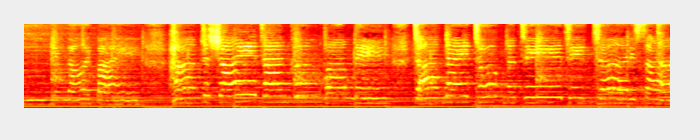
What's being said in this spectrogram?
ำยังน้อยไป หากจะใช้แทนคุณความดี จากในทุกนาทีที่เธอได้สร้าง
